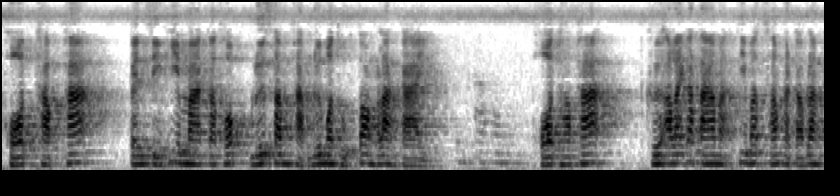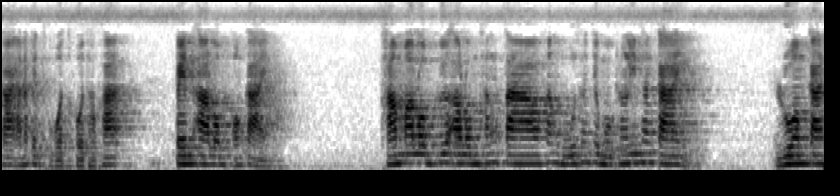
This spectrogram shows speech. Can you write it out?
โผฏฐัพพะเป็นสิ่งที่มากระทบหรือสัมผัสหรือมาถูกต้องร่างกายเป็นอารมณ์โผฏฐัพพะคืออะไรก็ตามอะที่มาสัมผัสกับร่างกายอันนั้นเป็นโผฏโผฏฐัพพะเป็นอารมณ์ของกายธรรมอารมณ์คืออารมณ์ทั้งตาทั้งหูทั้งจมูกทั้งลิ้นทั้งกาย รวมกัน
